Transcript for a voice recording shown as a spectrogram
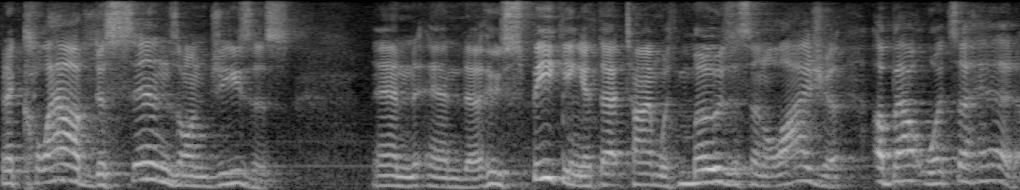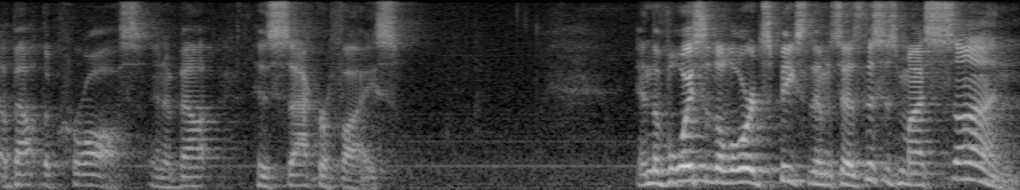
And a cloud descends on Jesus, and, and uh, who's speaking at that time with Moses and Elijah about what's ahead, about the cross, and about his sacrifice. And the voice of the Lord speaks to them and says, This is my son,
